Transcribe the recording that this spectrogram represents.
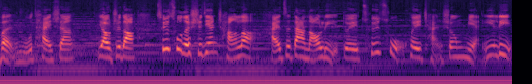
稳如泰山。要知道，催促的时间长了，孩子大脑里对催促会产生免疫力。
